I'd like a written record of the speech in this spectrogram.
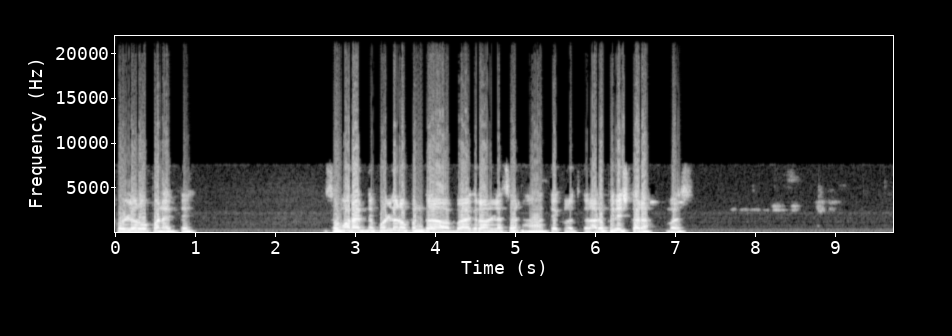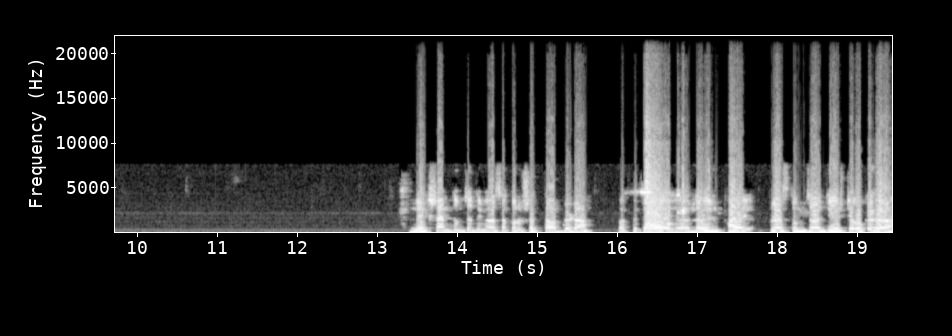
फोल्डर ओपन आहेत ते. समोर आहेत ते फोल्डर ओपन करा बॅकग्राऊंडला सर हा ते क्लोज करा. आता फिनिश करा. बस. नेक्स्ट टाइम तुमचं तुम्ही असं करू शकता अपडेट हा. फक्त ते. नवीन फाईल प्लस तुमचं जीएसटी ओके करा.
